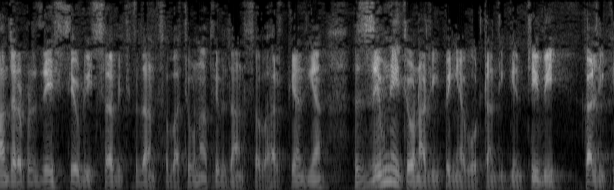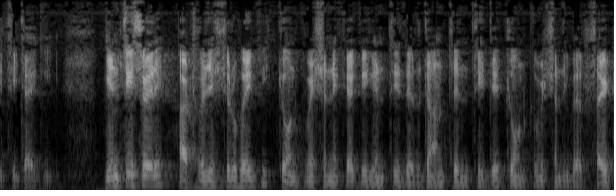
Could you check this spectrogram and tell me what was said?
ਆਂਧਰਾ ਪ੍ਰਦੇਸ਼ ਤੇ ਓਡੀਸ਼ਾ ਵਿੱਚ ਵਿਧਾਨ ਸਭਾ ਚੋਣਾਂ ਤੇ ਵਿਧਾਨ ਸਭਾ ਹਲਕਿਆਂ ਦੀਆਂ ਜ਼ਿਮਨੀ ਚੋਣਾਂ ਲਈ ਪਈਆਂ ਵੋਟਾਂ ਦੀ ਗਿਣਤੀ ਵੀ ਕੱਲ੍ਹ ਹੀ ਕੀਤੀ ਜਾਏਗੀ। ਗਿਣਤੀ ਸਵੇਰੇ 8 ਵਜੇ ਸ਼ੁਰੂ ਹੋਏਗੀ। ਚੋਣ ਕਮਿਸ਼ਨ ਨੇ ਕਿਹਾ ਕਿ ਗਿਣਤੀ ਦੇ ਰੁਝਾਨ ਤੇ ਨਤੀਜੇ ਚੋਣ ਕਮਿਸ਼ਨ ਦੀ ਵੈਬਸਾਈਟ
